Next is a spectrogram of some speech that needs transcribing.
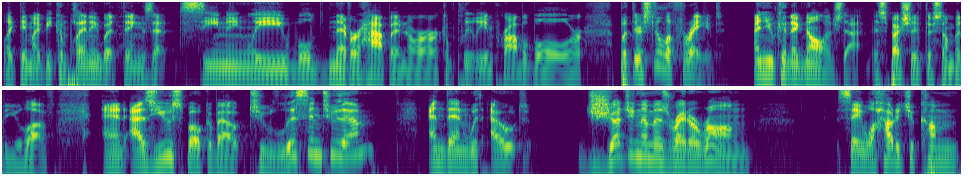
Like they might be complaining about things that seemingly will never happen or are completely improbable or but they're still afraid. And you can acknowledge that, especially if there's somebody you love. And as you spoke about, to listen to them and then without judging them as right or wrong, say, well, how did you come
